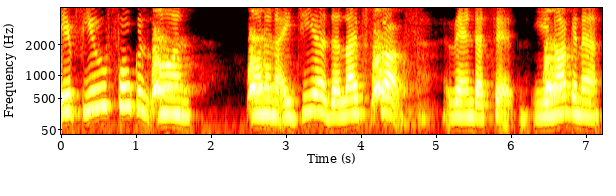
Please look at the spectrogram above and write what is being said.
if you focus on on an idea that life sucks, then that's it. You're not gonna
